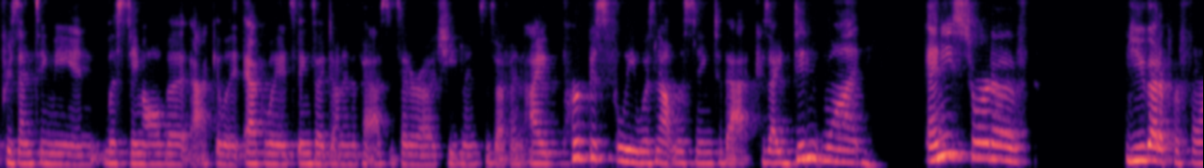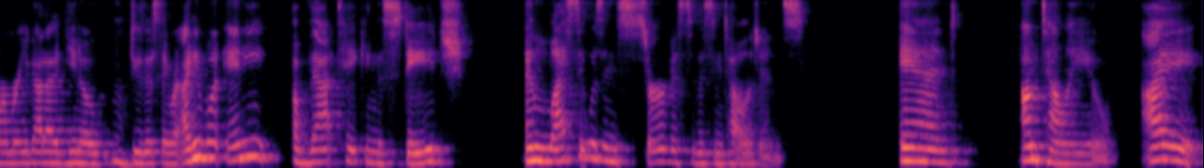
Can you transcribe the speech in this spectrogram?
presenting me and listing all the accolades, accolades things i'd done in the past et cetera achievements and stuff. And i purposefully was not listening to that because i didn't want any sort of you got to perform or you got to you know hmm. do this thing. I didn't want any of that taking the stage unless it was in service to this intelligence and I'm telling you, I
